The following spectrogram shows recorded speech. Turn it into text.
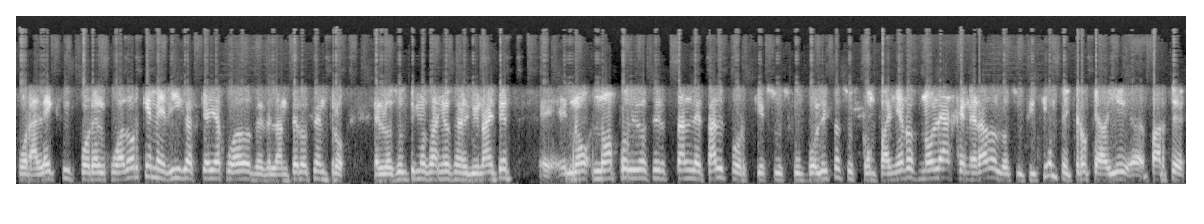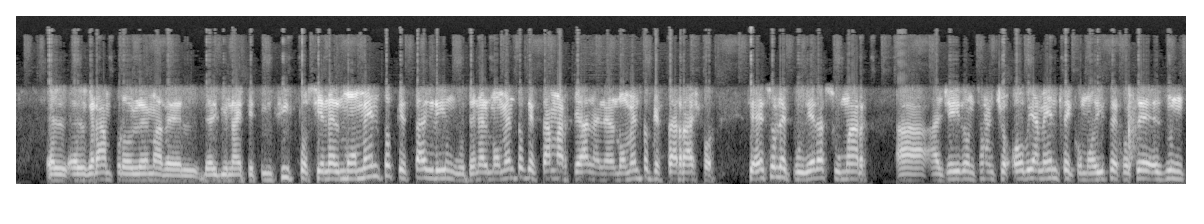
por Alexis, por el jugador que me digas que haya jugado de delantero centro en los últimos años en el United, eh, no, no ha podido ser tan letal porque sus futbolistas, sus compañeros no le han generado lo suficiente y creo que ahí aparte el, gran problema del, del, United. Insisto, si en el momento que está Greenwood, en el momento que está Martial, en el momento que está Rashford, si a eso le pudiera sumar a, a Jadon Sancho, obviamente, como dice José, es un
